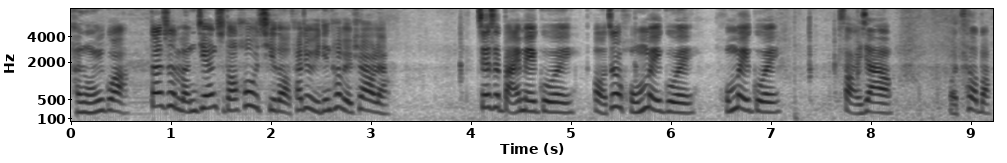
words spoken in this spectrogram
很容易挂。但是能坚持到后期的，它就一定特别漂亮。这是白玫瑰。哦，这是红玫瑰，红玫瑰，扫一下啊，我测吧。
